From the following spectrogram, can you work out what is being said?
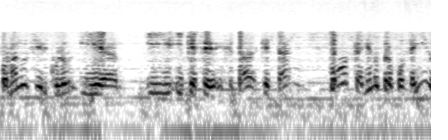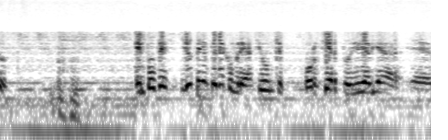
formando un círculo y, eh, y, y, que, se, está, que están todos cayendo pero poseídos. Entonces, yo estoy en plena congregación que, por cierto, yo ya había, eh,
